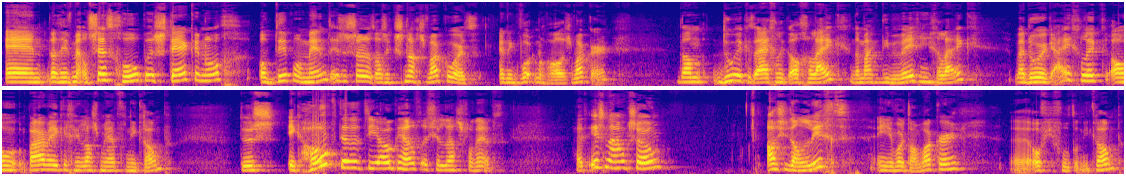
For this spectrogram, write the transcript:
En dat heeft mij ontzettend geholpen. Sterker nog, op dit moment is het zo dat als ik s'nachts wakker word en ik word nogal eens wakker, dan doe ik het eigenlijk al gelijk. Dan maak ik die beweging gelijk. Waardoor ik eigenlijk al een paar weken geen last meer heb van die kramp. Dus ik hoop dat het je ook helpt als je last van hebt. Het is namelijk zo, als je dan ligt en je wordt dan wakker, uh, of je voelt dan die kramp.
